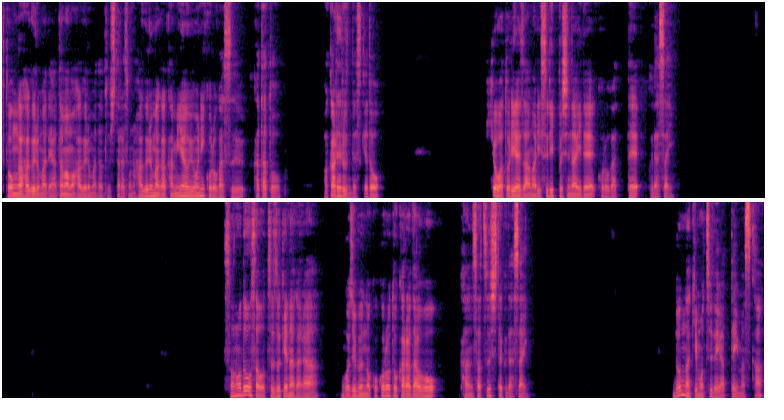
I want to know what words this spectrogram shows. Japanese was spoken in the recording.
布団が歯車で頭も歯車だとしたら、その歯車が噛み合うように転がす方と分かれるんですけど、今日はとりあえずあまりスリップしないで転がってください。その動作を続けながら、ご自分の心と体を観察してください。どんな気持ちでやっていますか？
